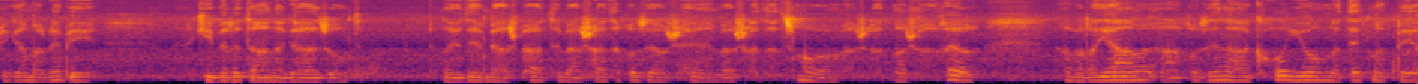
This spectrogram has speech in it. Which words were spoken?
שגם הרבי קיבל את ההנהגה הזאת. לא יודע בהשפעת, בהשראת החוזר, בהשראת עצמו, בהשראת משהו אחר, אבל היה, החוזה נהג כל יום לתת מטבע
